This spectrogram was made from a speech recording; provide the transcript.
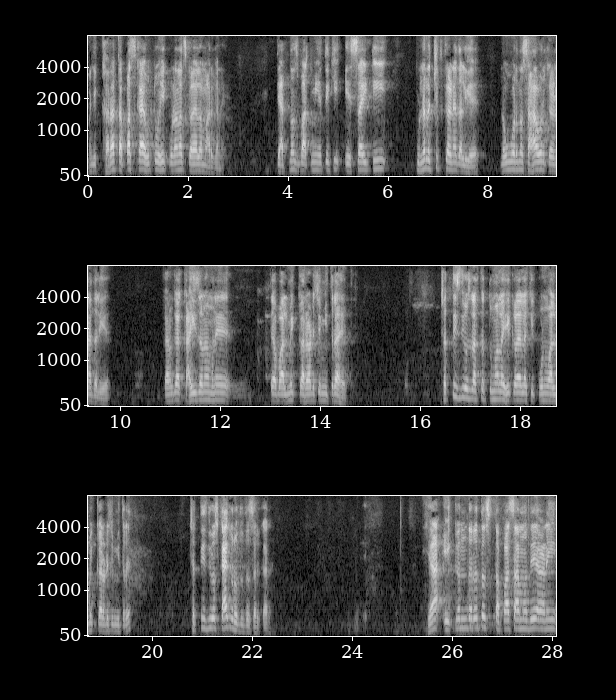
म्हणजे खरा तपास काय होतो हे कोणालाच कळायला मार्ग नाही. त्यातनच बातमी येते की एस आय टी पुनर्रचित करण्यात आली आहे. नऊ वरनं सहावर करण्यात आली आहे. कारण का काही जण म्हणे त्या वाल्मिक कराडचे मित्र आहेत. छत्तीस दिवस लागतात तुम्हाला हे कळायला की कोण वाल्मिक कराडचे मित्र आहेत? छत्तीस दिवस काय करत होतं सरकार? ह्या एकंदरतच तपासामध्ये आणि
